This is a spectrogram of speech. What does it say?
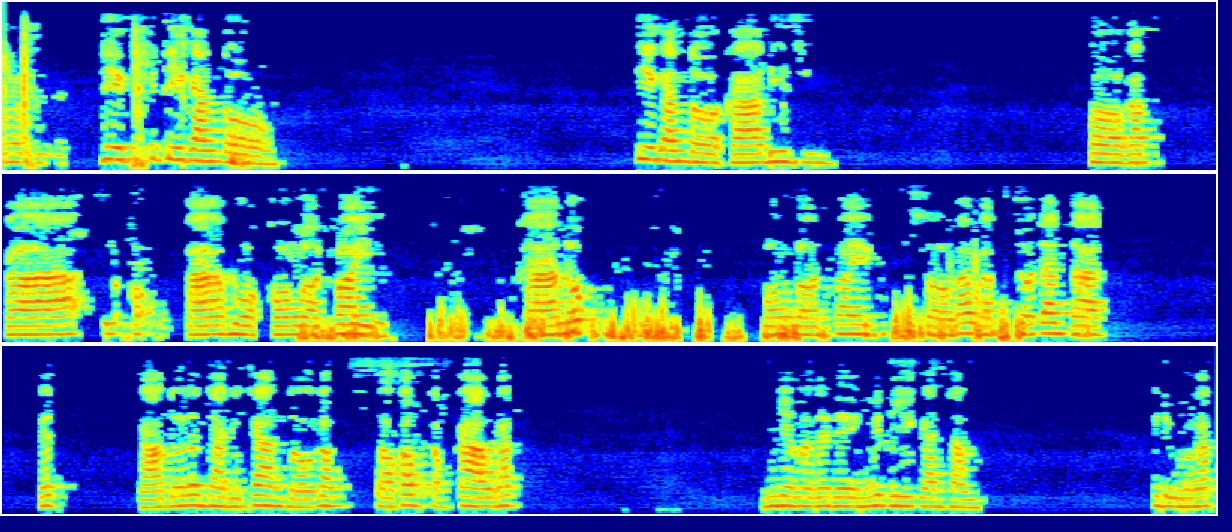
วิธีวิธีการต่อวิธีการต่อขาดีซีต่อกับขาขาบวกของหลอดไฟ ขาลบของหลอดไฟต่อเข้ากับตัวด้านตาเพชรกาวตัวด้านตาที่ข้างต่อกับต่อเข้ากับกาวครับผมจะมาแสดงวิธีการทำให้ดูครับ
